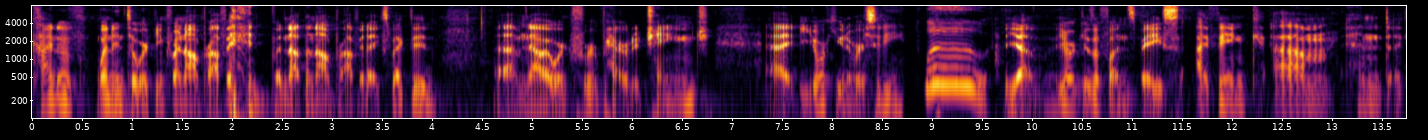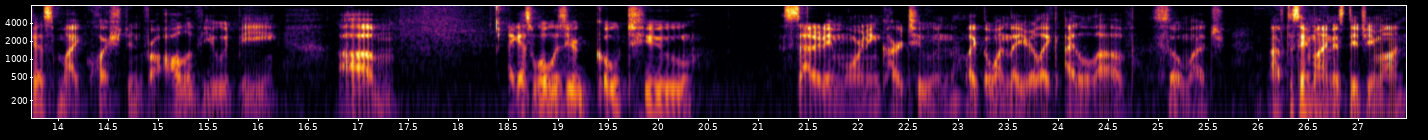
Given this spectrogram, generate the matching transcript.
kind of went into working for a nonprofit, but not the nonprofit I expected. Um, now I work for Power to Change at York University. Woo! Yeah, York is a fun space. I think, um, and I guess my question for all of you would be um, I guess, what was your go to Saturday morning cartoon? Like the one that you're like, I love so much? I have to say mine is Digimon.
